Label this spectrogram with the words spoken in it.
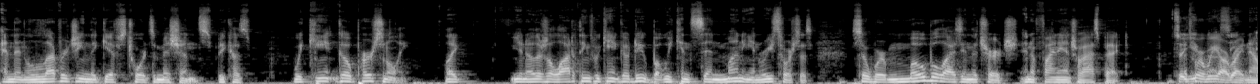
and then leveraging the gifts towards missions because we can't go personally. Like, you know, there's a lot of things we can't go do, but we can send money and resources. So we're mobilizing the church in a financial aspect. So That's where we are right now,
